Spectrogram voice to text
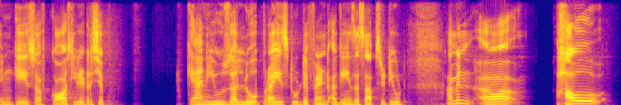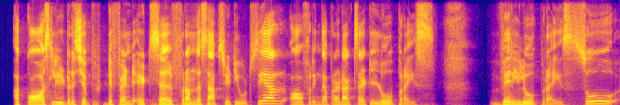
in case of cost leadership कैन यूज अ लो प्राइस टू डिफेंड अगेंस्ट द सब्सटीट्यूट I mean, uh, how a cost leadership defend itself from the substitutes. They are offering the products at low price, very low price. So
